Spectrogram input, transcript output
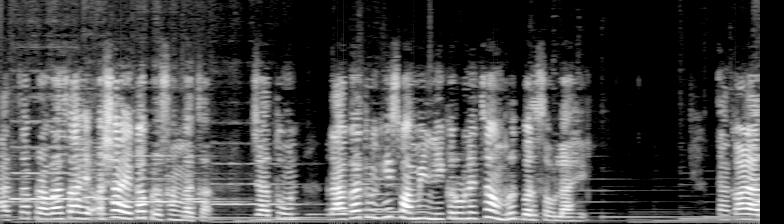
आजचा प्रवास आहे अशा एका प्रसंगाचा ज्यातून रागातूनही स्वामींनी करुणेचं अमृत बरसवलं आहे. त्या काळात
